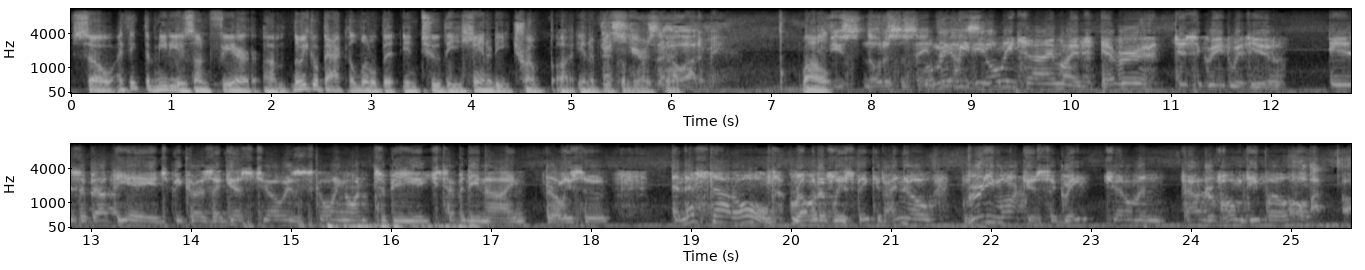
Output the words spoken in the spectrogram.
So I think the media is unfair. Um, let me go back a little bit into the Hannity Trump uh, interview That from scares the hell out of me. Well, Have you s- noticed the same Well, thing I maybe the only time I've ever disagreed with you is about the age, because I guess Joe is going on to be 79 fairly soon. And that's not old, relatively speaking. I know Bernie Marcus, a great gentleman, founder of Home Depot. Oh, uh, uh,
